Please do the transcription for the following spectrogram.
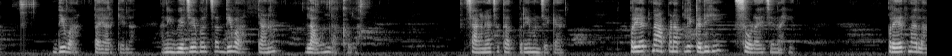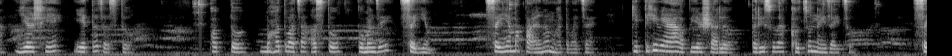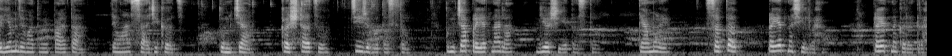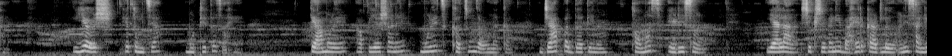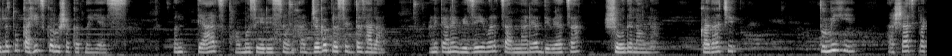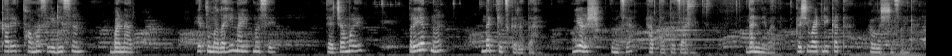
दिवा तयार केला आणि विजेवरचा दिवा त्यानं लावून दाखवला. सांगण्याचं तात्पर्य म्हणजे काय? प्रयत्न आपण आपले कधीही सोडायचे नाहीत. प्रयत्नाला यश हे येतच असतं. फक्त महत्त्वाचा असतो तो म्हणजे संयम. संयम पाळणं महत्त्वाचं आहे. कितीही वेळा अपयश आलं तरीसुद्धा खचून नाही जायचं. संयम जेव्हा तुम्ही पाळता तेव्हा साहजिकच तुमच्या कष्टाचं चीज होत असतं. तुमच्या प्रयत्नाला यश येत असतं. त्यामुळे सतत प्रयत्नशील राहा. प्रयत्न करत राहा. यश हे तुमच्या मुठीतच आहे. त्यामुळे अपयशाने मुळीच खचून जाऊ नका. ज्या पद्धतीनं थॉमस एडिसन याला शिक्षकांनी बाहेर काढलं आणि सांगितलं तू काहीच करू शकत नाही आहेस पण त्याच थॉमस एडिसन हा जगप्रसिद्ध झाला आणि त्याने विजेवर चालणाऱ्या दिव्याचा शोध लावला. कदाचित तुम्हीही अशाच प्रकारे थॉमस एडिसन बनाल हे तुम्हालाही माहीत नसेल. त्याच्यामुळे प्रयत्न नक्कीच करत आहात. यश तुमच्या हातातच आहे. धन्यवाद. कशी वाटली कथा? अवश्य सांगा.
